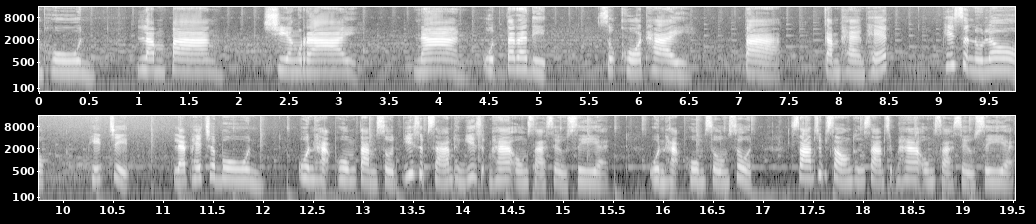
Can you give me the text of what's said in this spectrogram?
ำพูน ลำปาง เชียงราย น่าน อุตรดิตถ์ สุขโขทัย ตาก กำแพงเพชร พิษณุโลก พิจิตร และเพชรบูรณ์ อุณหภูมิต่ำสุด 23-25 องศาเซลเซียส อุณหภูมิสูงสุด 32-35 องศาเซลเซียส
